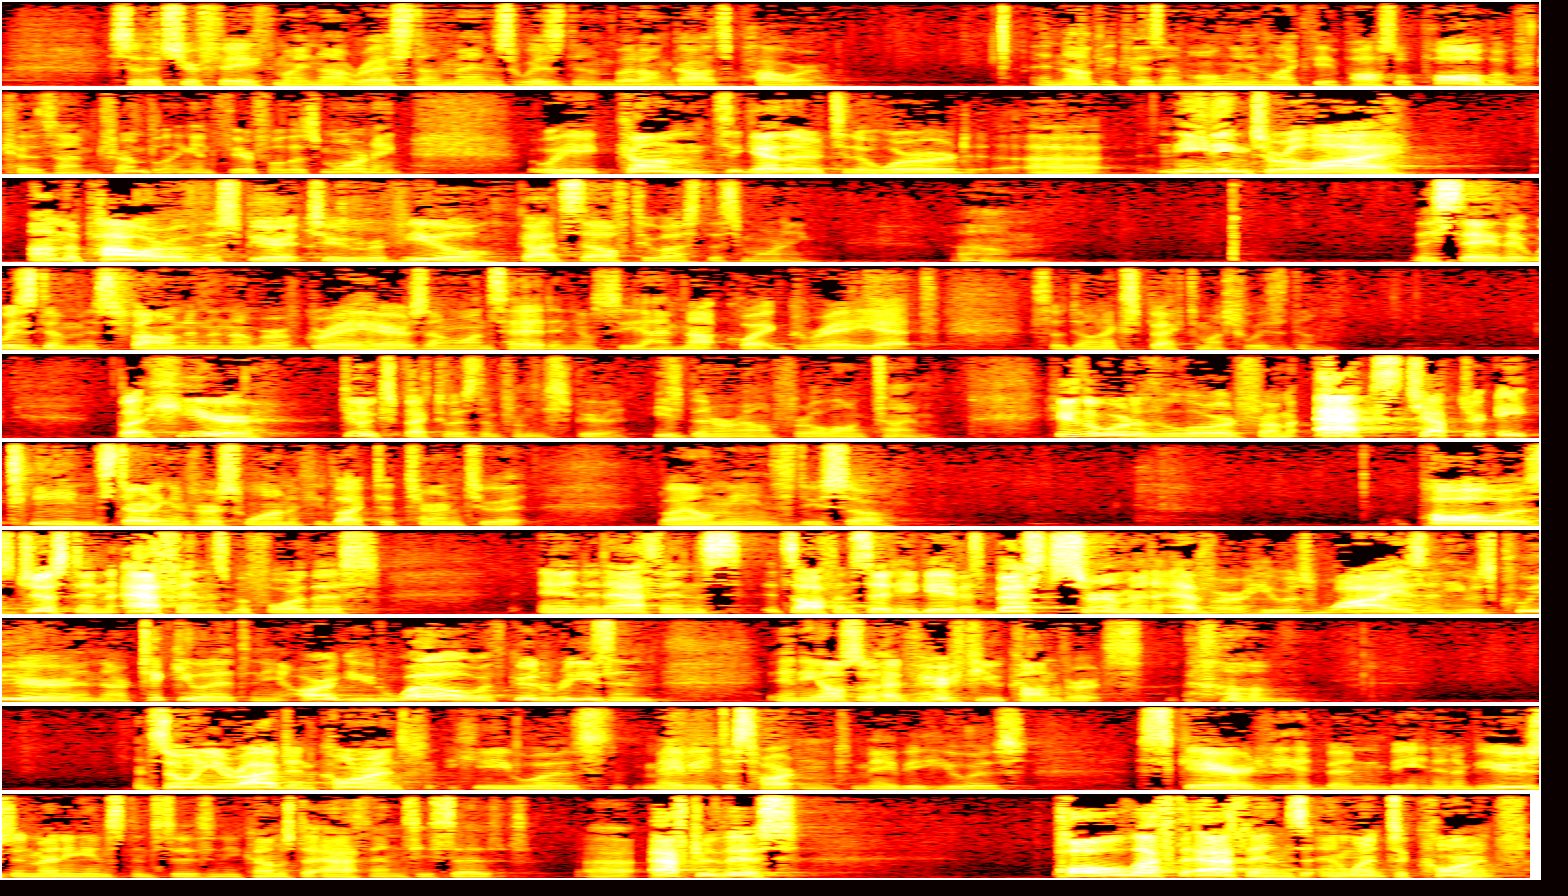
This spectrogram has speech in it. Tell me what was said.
so that your faith might not rest on men's wisdom, but on God's power. And not because I'm holy and like the Apostle Paul, but because I'm trembling and fearful this morning. We come together to the Word uh, needing to rely on the power of the Spirit to reveal God's self to us this morning. Um, they say that wisdom is found in the number of gray hairs on one's head, and you'll see I'm not quite gray yet, so don't expect much wisdom. But here, do expect wisdom from the Spirit. He's been around for a long time. Hear the word of the Lord from Acts chapter 18, starting in verse 1. If you'd like to turn to it, by all means, do so. Paul was just in Athens before this and in Athens, it's often said he gave his best sermon ever. He was wise and he was clear and articulate and he argued well with good reason. And he also had very few converts. Um, and so when he arrived in Corinth, he was maybe disheartened. Maybe he was scared. He had been beaten and abused in many instances. And he comes to Athens. He says, uh, After this, Paul left Athens and went to Corinth.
